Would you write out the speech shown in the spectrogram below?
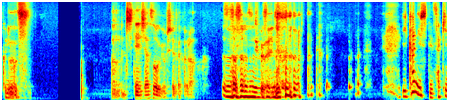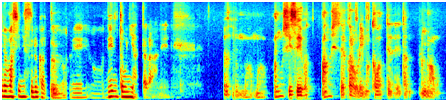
繰り越し。あの自転車操業してたから、そうそうそうそう いかにして先延ばしにするかっていうのはね、もう念頭にあったからね。うんまあまあ、あの姿勢は、あの姿勢から俺今変わってないで、多分今も。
